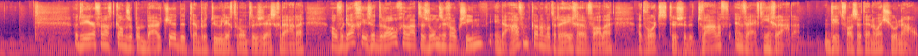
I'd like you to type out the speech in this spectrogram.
Het weer, vannacht kans op een buitje. De temperatuur ligt rond de 6 graden. Overdag is het droog en laat de zon zich ook zien. In de avond kan er wat regen vallen. Het wordt tussen de 12 en 15 graden. Dit was het NOS Journaal.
